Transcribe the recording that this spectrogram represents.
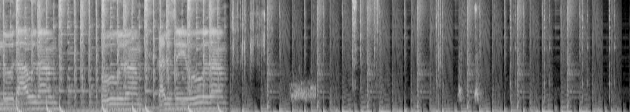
మందు తాగుదాం ఊదాం కలిసి ఊదాం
